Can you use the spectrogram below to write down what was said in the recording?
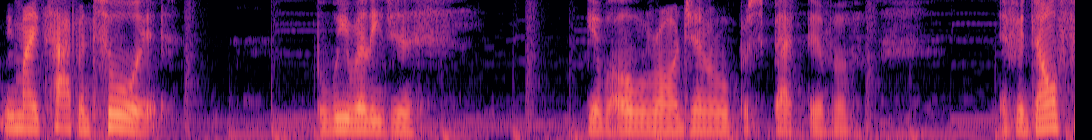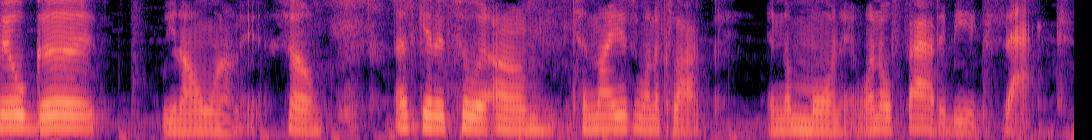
We might tap into it but we really just give an overall general perspective of if it don't feel good, we don't want it. So let's get into it. Um, tonight is one o'clock in the morning, 105 to be exact.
